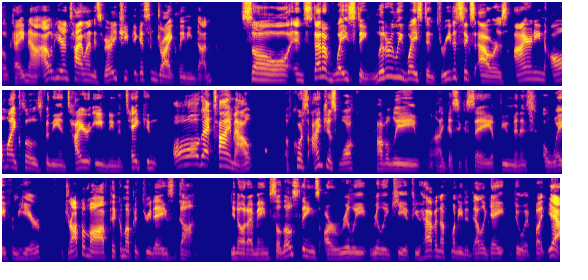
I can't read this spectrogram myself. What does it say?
Okay, now out here in Thailand, it's very cheap to get some dry cleaning done. So instead of wasting, literally wasting three to six hours ironing all my clothes for the entire evening and taking all that time out, of course, I just walk probably, I guess you could say, a few minutes away from here, drop them off, pick them up in three days, done. You know what I mean? So those things are really, really key. If you have enough money to delegate, do it. But yeah,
